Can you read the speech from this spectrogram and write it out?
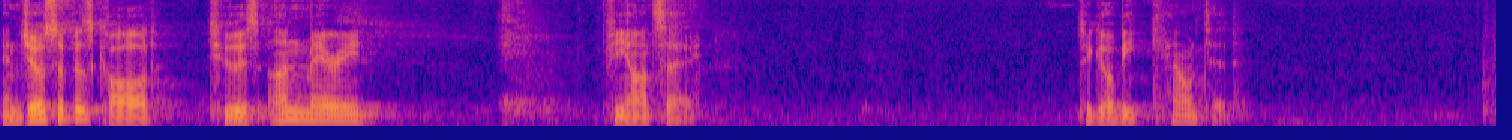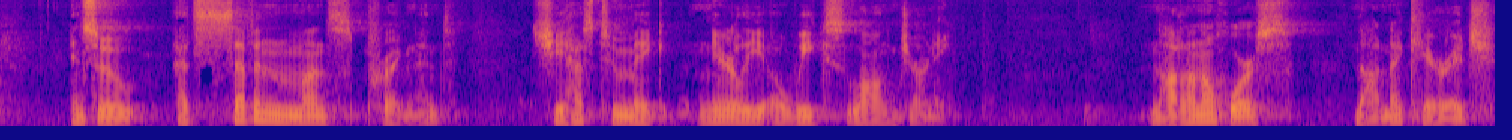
and Joseph is called to his unmarried fiance to go be counted. And so at seven months pregnant, she has to make nearly a week's long journey. Not on a horse, not in a carriage,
